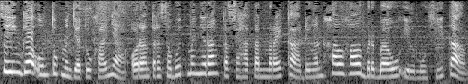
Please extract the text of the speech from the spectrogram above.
Sehingga untuk menjatuhkannya, orang tersebut menyerang kesehatan mereka dengan hal-hal berbau ilmu hitam.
